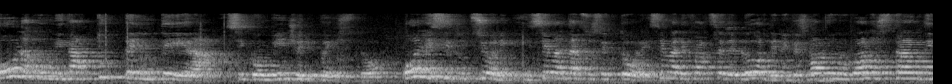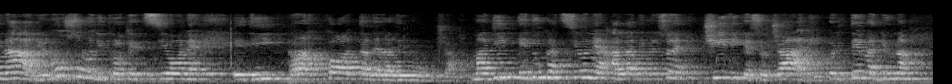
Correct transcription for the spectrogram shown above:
o la comunità tutta intera si convince di questo, o le istituzioni insieme al terzo settore, insieme alle forze dell'ordine che svolgono un ruolo straordinario, non solo di protezione e di raccolta della denuncia, ma di educazione alla dimensione civica e sociale, quel tema di una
